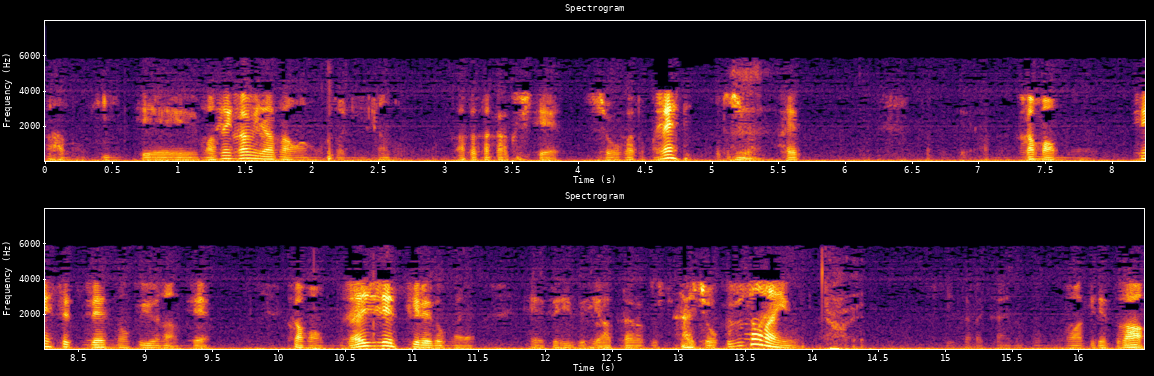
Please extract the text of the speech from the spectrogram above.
あの、聞いてませんか？皆さんは本当に、あの、暖かくして、生姜とかね、今年はうん早く、あの我慢も、ね、節電の冬なんで、我慢も大事ですけれども、えーぜひぜひ暖かくして体調を崩さないように。はい。していただきたいなと思うわけですが、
